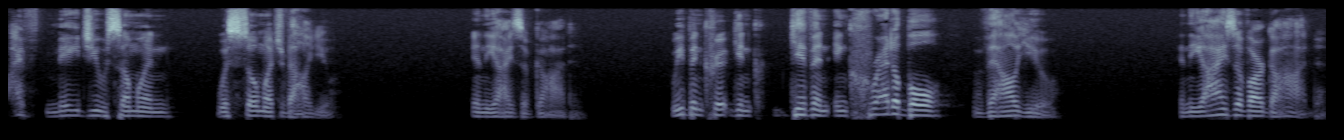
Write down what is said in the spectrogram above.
I've made you someone with so much value in the eyes of God. We've been given incredible value in the eyes of our God.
